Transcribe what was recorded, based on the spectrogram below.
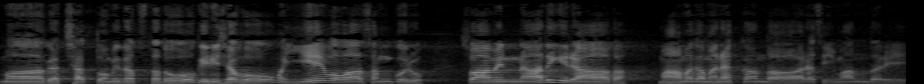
മാ ഗച്ഛത്വമിതസ്തോ ഗിരിശഭോ മയ്യേവ വാസം കുരു. സ്വാമിന്നാതികിരാത മാമക മനക്കാന്താര സീമാന്തരേ.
